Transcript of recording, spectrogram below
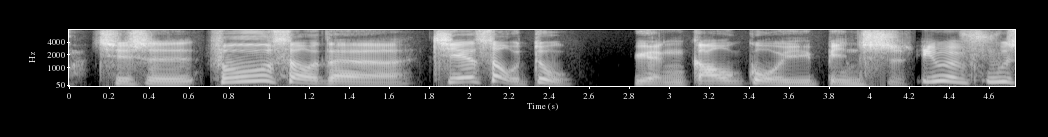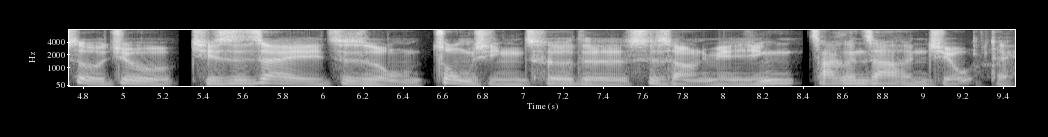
啊，其实 Fuso 的接受度远高过于宾士，因为 Fuso 就其实在这种重型车的市场里面已经扎根扎很久。对，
